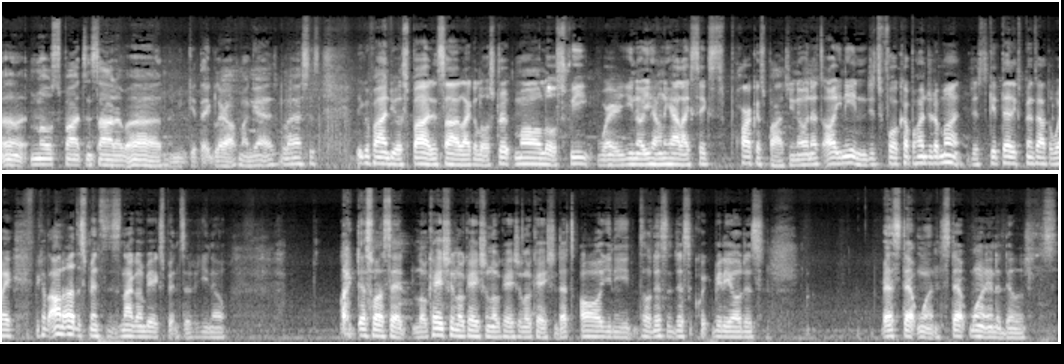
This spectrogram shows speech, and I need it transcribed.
uh most spots inside of uh let me get that glare off my gas glasses you can find you a spot inside like a little strip mall, little suite where you know you only have like six parking spots, you know, and that's all you need, and just for a couple hundred a month, just get that expense out the way because all the other expenses is not going to be expensive, you know. Like that's what I said: location, location, location, location. That's all you need. So this is just a quick video. Just that's step one. Step one in the diligence.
